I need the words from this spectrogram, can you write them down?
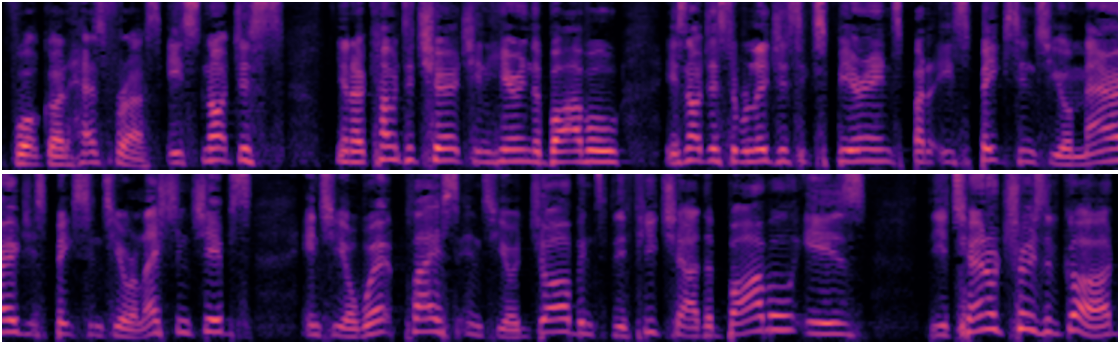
for what God has for us. It's not just, you know, coming to church and hearing the Bible. It's not just a religious experience, but it speaks into your marriage, it speaks into your relationships, into your workplace, into your job, into the future. The Bible is the eternal truths of God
